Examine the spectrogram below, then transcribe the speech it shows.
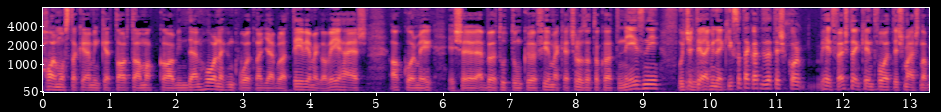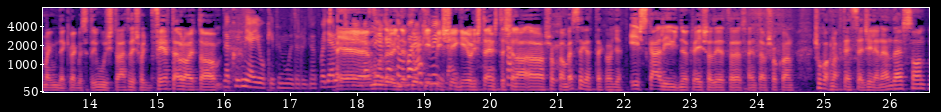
halmoztak el minket tartalmakkal mindenhol, nekünk volt nagyjából a tévé, meg a VHS, akkor még, és ebből tudtunk filmeket, sorozatokat nézni, úgyhogy tényleg mindenki x nézett, és akkor hétfő esténként volt, és másnap meg mindenki megbeszélt, hogy úristen látod, és hogy féltem rajta. De hogy milyen jóképű Mulder ügynök, vagy. Erről e, Mulder ügynök jóképűségéről is természetesen a, a, sokan beszélgettek, hogy és Scully ügynökre is azért eh, szerintem sokan, sokaknak tetszett Gillian Anderson,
